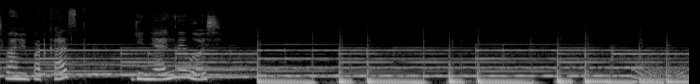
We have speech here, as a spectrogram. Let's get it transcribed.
С вами подкаст «Гениальный лось».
